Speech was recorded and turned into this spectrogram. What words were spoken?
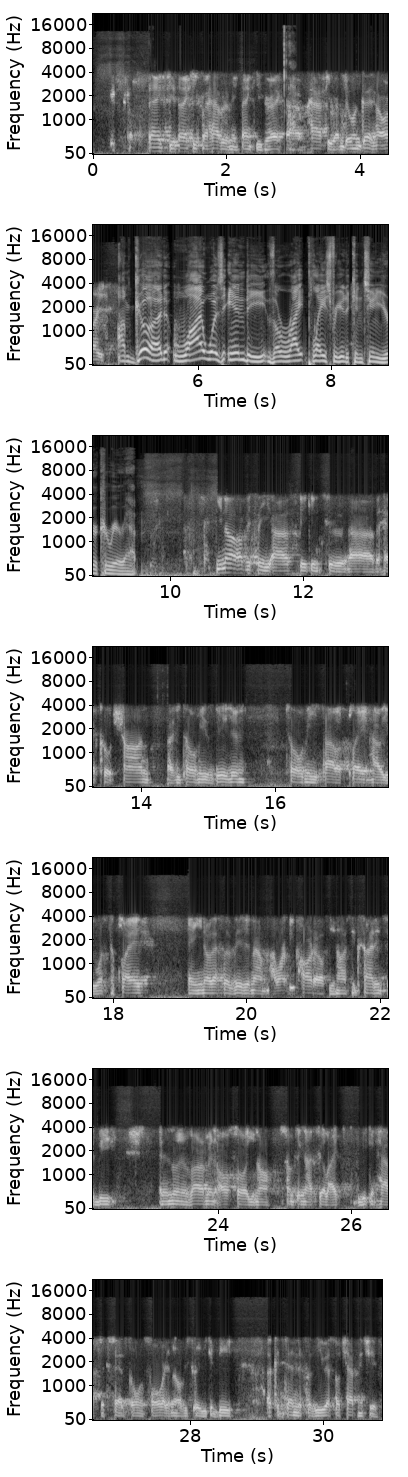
Thank you. Thank you for having me. Thank you, Greg. I'm happy. I'm doing good. How are you? I'm good. Why was Indy the right place for you to continue your career at? You know, obviously, uh, speaking to uh, the head coach, Sean, uh, he told me his vision told me style of play and how he wants to play. And, you know, that's a vision I'm, I want to be part of. You know, it's exciting to be in a new environment. Also, you know, something I feel like we can have success going forward. And obviously, we can be a contender for the USL Championship.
